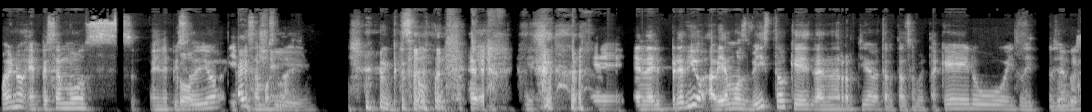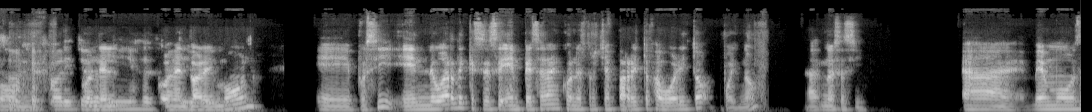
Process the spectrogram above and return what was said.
Bueno, empezamos el episodio y empezamos mal. sí. Eh, en el previo habíamos visto que la narrativa iba a tratar sobre Takeru y su Tu situación con, favorito con los el- con el. Doraemon. Eh, pues sí, en lugar de que se, se empezaran con nuestro chaparrito favorito, pues no, ah, no es así. Ah, vemos,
